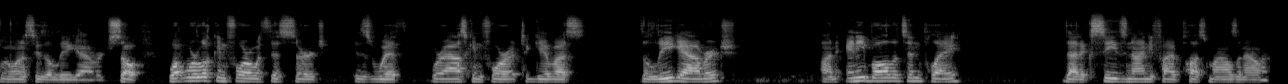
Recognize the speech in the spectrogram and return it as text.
We want to see the league average. So what we're looking for with this search is with we're asking for it to give us the league average on any ball that's in play that exceeds 95 plus miles an hour.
